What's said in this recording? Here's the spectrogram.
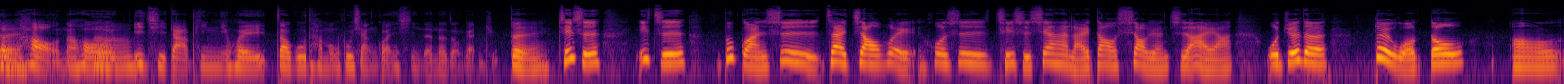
很好，然后一起打拼，你会照顾他们，互相关心的那种感觉。对，其实一直不管是在教会，或是其实现在来到校园之爱啊，我觉得对我都呃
